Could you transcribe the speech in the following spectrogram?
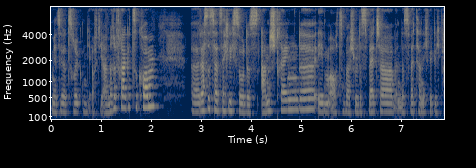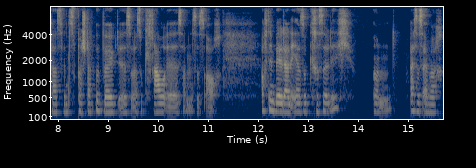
Um jetzt wieder zurück um die, auf die andere Frage zu kommen. Äh, das ist tatsächlich so das Anstrengende, eben auch zum Beispiel das Wetter, wenn das Wetter nicht wirklich passt, wenn es super stark bewölkt ist oder so grau ist, dann ist es auch auf den Bildern eher so krisselig und es ist einfach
